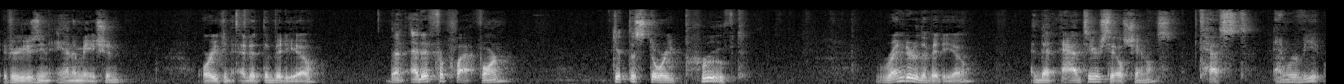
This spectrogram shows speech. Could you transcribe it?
if you're using animation, or you can edit the video. Then edit for platform. Get the story proofed render the video, and then add to your sales channels, test, and review.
